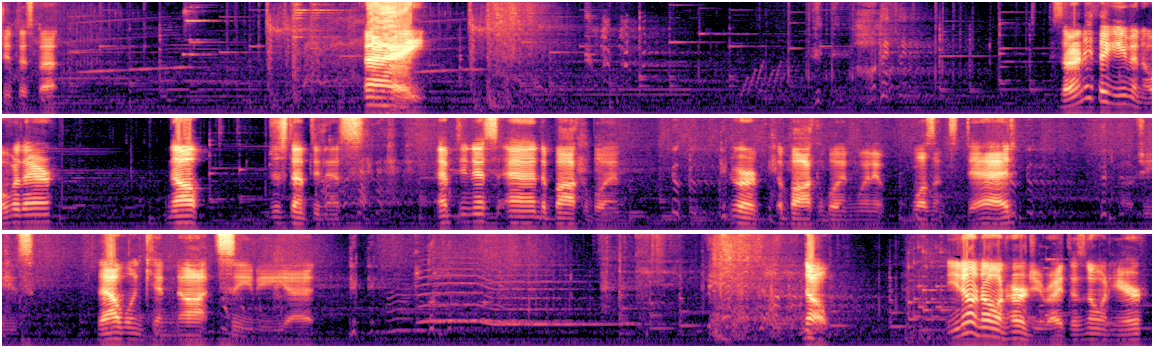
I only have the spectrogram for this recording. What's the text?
Shoot this bat. Hey! Is there anything even over there? Nope. Just emptiness. Emptiness and a Bokoblin. Or a Bokoblin when it wasn't dead. Oh, jeez. That one cannot see me No. You know no one heard you, right? There's no one here.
